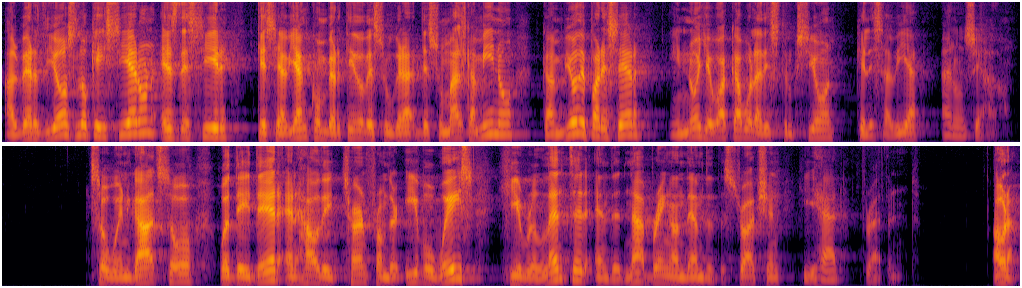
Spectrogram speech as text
Al ver Dios lo que hicieron, es decir, que se habían convertido de su, de su mal camino, cambió de parecer y no llevó a cabo la destrucción que les había anunciado. So when God saw what they did and how they turned from their evil ways, he relented and did not bring on them the destruction he had threatened. Ahora,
